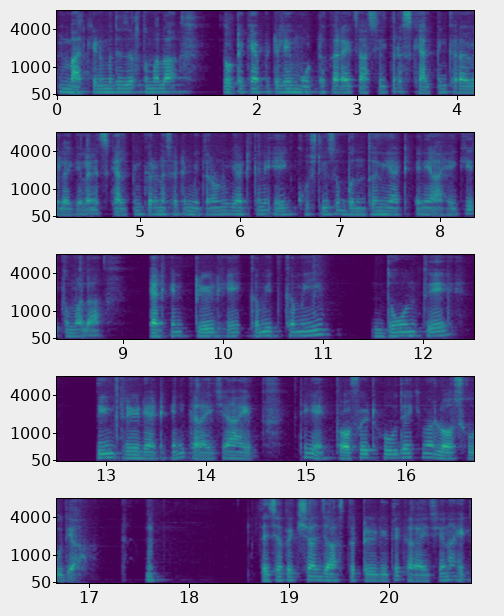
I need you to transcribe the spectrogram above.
मार्केटमध्ये जर तुम्हाला छोटं कॅपिटल हे मोठं करायचं असेल तर स्कॅल्पिंग करावी लागेल. आणि स्कॅल्पिंग करण्यासाठी मित्रांनो या ठिकाणी एक गोष्टीचं बंधन या ठिकाणी आहे की तुम्हाला या ठिकाणी ट्रेड हे कमीत कमी दोन ते तीन ट्रेड या ठिकाणी करायचे आहेत. ठीक आहे प्रॉफिट होऊ द्या किंवा लॉस होऊ द्या. त्याच्यापेक्षा जास्त ट्रेड इथे करायचे नाहीत.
